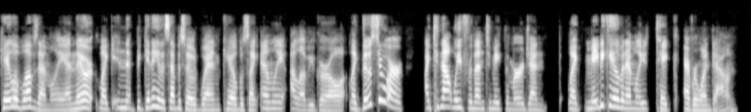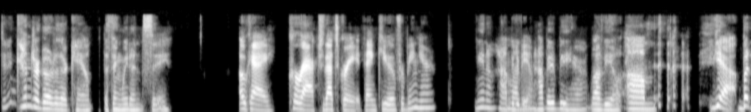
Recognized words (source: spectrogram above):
Caleb loves Emily. And they're like in the beginning of this episode when Caleb was like, Emily, I love you, girl. Like those two are, I cannot wait for them to make the merge and like maybe Caleb and Emily take everyone down. didn't Kendra go to their camp? The thing we didn't see. Okay, correct. That's great. Thank you for being here. You know, happy Love to you. happy to be here. Love you. Um yeah, but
